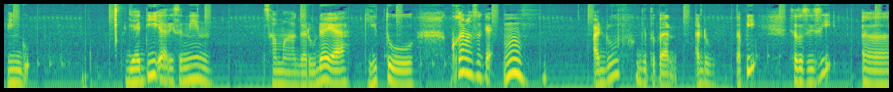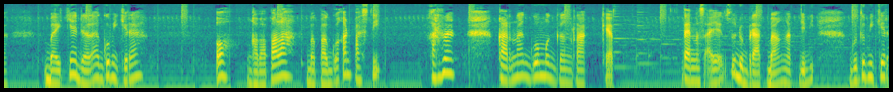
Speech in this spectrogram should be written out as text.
Minggu. Jadi hari Senin sama Garuda ya gitu. Gue kan langsung kayak hmm aduh gitu kan. Aduh. Tapi satu sisi uh, baiknya adalah gue mikirnya oh nggak apa-apa lah bapak gue kan pasti karena karena gue megang raket tenis aja itu udah berat banget. Jadi gue tuh mikir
